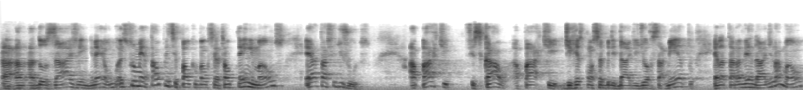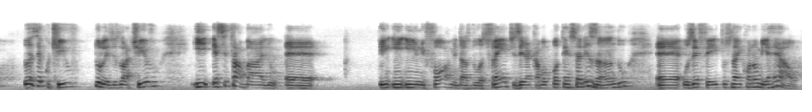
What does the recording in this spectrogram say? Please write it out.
a, a, dosagem, né, o instrumental principal que o Banco Central tem em mãos é a taxa de juros. A parte fiscal, a parte de responsabilidade de orçamento, ela está, na verdade, na mão do executivo, do legislativo, e esse trabalho é, em, em, uniforme das duas frentes, ele acabou potencializando é, os efeitos na economia real.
